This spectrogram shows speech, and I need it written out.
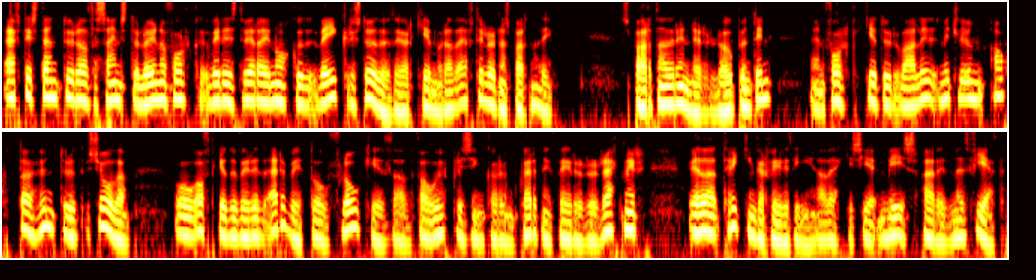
Eftir stendur að sænstu launafólk virðist vera í nokkuð veikri stöðu þegar kemur að eftirlaunasparnaði. Sparnaðurinn er lögbundin en fólk getur valið milli um 800 sjóða og oft getur verið erfitt og flókið að fá upplýsingar um hvernig þeir eru reknir eða tryggingar fyrir því að ekki sé misfarið með fjöð.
